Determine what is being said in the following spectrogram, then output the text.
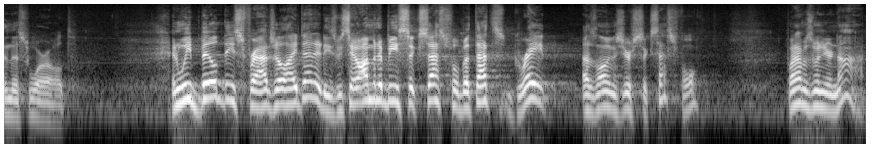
in this world. And we build these fragile identities. We say, oh, I'm going to be successful, but that's great as long as you're successful. What happens when you're not?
